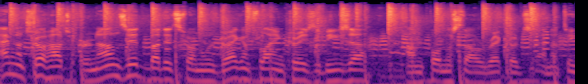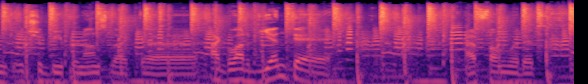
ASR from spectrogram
I'm not sure how to pronounce it, but it's from Dragonfly and Crazibiza on Pornostar Records, and I think it should be pronounced like uh, Aguardiente. Have fun with it.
